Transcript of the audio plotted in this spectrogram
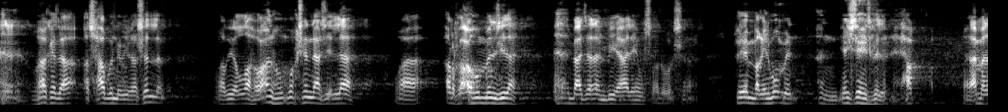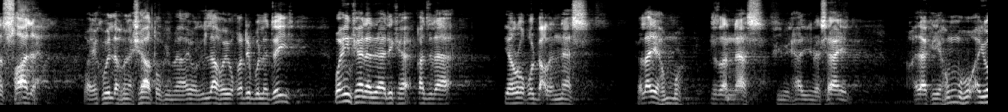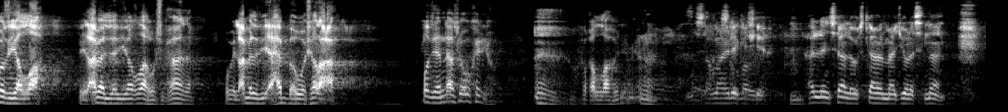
وهكذا أصحاب النبي صلى الله عليه وسلم رضي الله عنهم واخشى الناس لله وأرفعهم منزلة بعد الأنبياء عليهم الصلاة والسلام. فينبغي المؤمن أن يجتهد في الحق والعمل الصالح ويكون له نشاط فيما يرضي الله ويقرب لديه وإن كان ذلك قد لا يروق لبعض الناس فلا يهمه رضا الناس في هذه المسائل ولكن يهمه أن يرضي الله بالعمل الذي يرضاه سبحانه وبالعمل الذي أحبه وشرعه. رضي الناس وكرهه وفق الله جميعا. الله إليك يا شيخ. هل الإنسان لو استعمل معجون أسنان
